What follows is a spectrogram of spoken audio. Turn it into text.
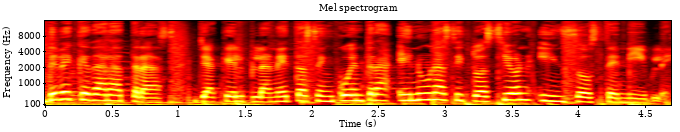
debe quedar atrás, ya que el planeta se encuentra en una situación insostenible.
